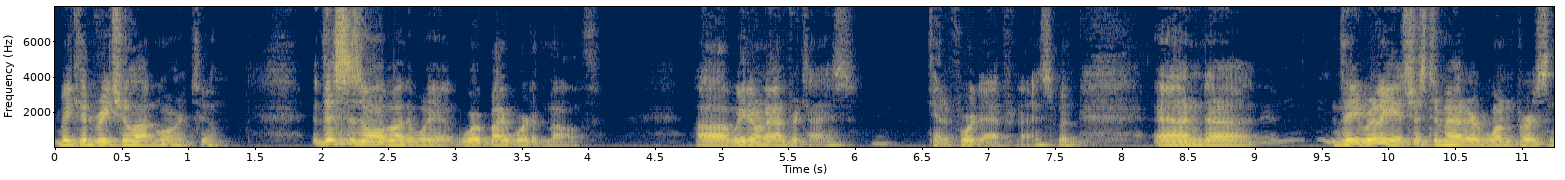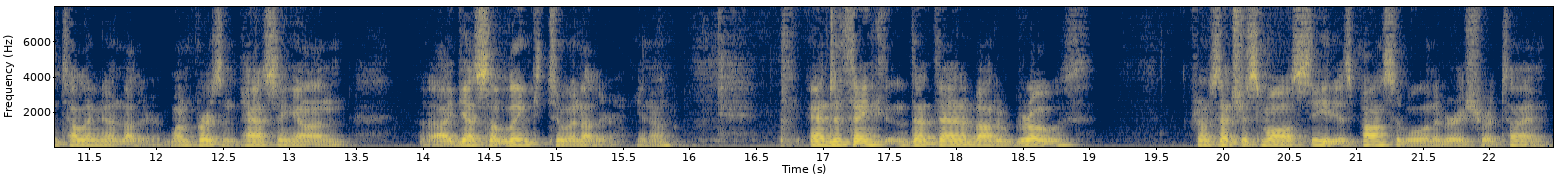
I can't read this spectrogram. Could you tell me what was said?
we could reach a lot more too. This is all, by the way, word by word of mouth. Uh, we don't advertise, can't afford to advertise, but and uh, they really it's just a matter of one person telling another, one person passing on, I guess, a link to another. You know, and to think that that amount of growth from such a small seed is possible in a very short time.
